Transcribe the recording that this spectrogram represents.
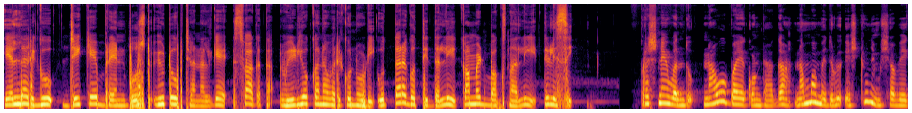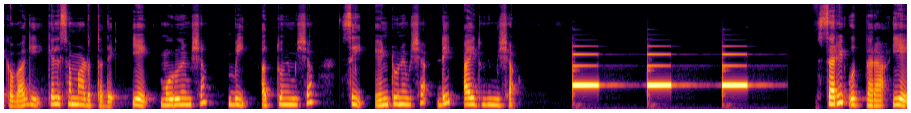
ಎಲ್ಲರಿಗೂ G K brain boost YouTube ಚಾನಲ್ಗೆ ಸ್ವಾಗತ. ವಿಡಿಯೋ ಕನವರೆಗೂ ನೋಡಿ. ಉತ್ತರ ಗೊತ್ತಿದ್ದಲ್ಲಿ ಕಾಮೆಂಟ್ ಬಾಕ್ಸ್ನಲ್ಲಿ ತಿಳಿಸಿ. ಪ್ರಶ್ನೆ ಒಂದು. ನಾವು ಭಯಗೊಂಡಾಗ ನಮ್ಮ ಮೆದುಳು ಎಷ್ಟು ನಿಮಿಷ ವೇಗವಾಗಿ ಕೆಲಸ ಮಾಡುತ್ತದೆ? ಎ, ಮೂರು ನಿಮಿಷ, ಬಿ, ಹತ್ತು ನಿಮಿಷ, ಸಿ, ಎಂಟು ನಿಮಿಷ, ಡಿ, ಐದು ನಿಮಿಷ. ಸರಿ, ಉತ್ತರ ಎ,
